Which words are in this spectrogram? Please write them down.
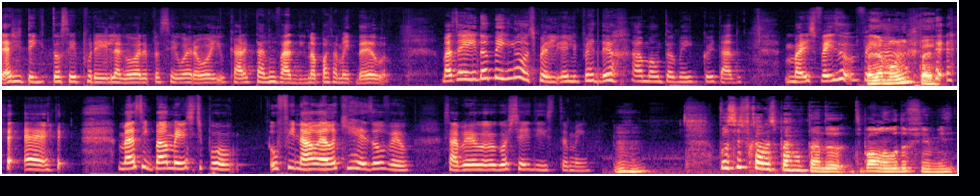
A gente tem que torcer por ele agora pra ser o herói, o cara que tava invadindo o apartamento dela. Mas ainda bem, não, tipo, ele, ele perdeu a mão também, coitado. Mas fez, o- fez Perde a mão em pé. é. Mas assim, pelo menos, tipo, o final ela que resolveu. Sabe? Eu, eu gostei disso também. Uhum. Vocês ficaram se perguntando, tipo, ao longo do filme.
